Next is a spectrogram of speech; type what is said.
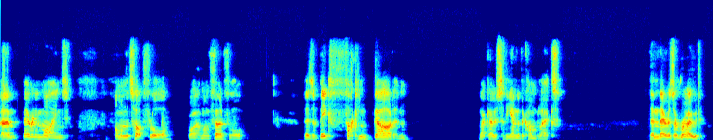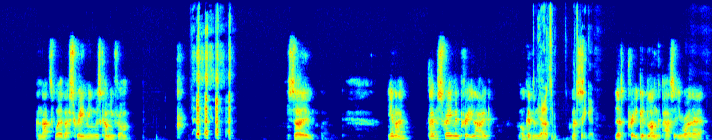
Um, bearing in mind, I'm on the top floor. Right, I'm on third floor. There's a big fucking garden that goes to the end of the complex. Then there is a road, and that's where that screaming was coming from. So, you know, they were screaming pretty loud. I'll give them yeah, that. that's, that's That's, pretty good. that's pretty good lung capacity right there.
